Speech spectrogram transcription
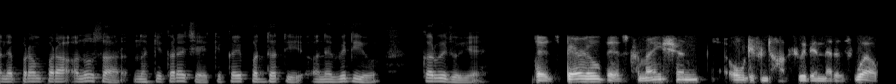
અને પરંપરા અનુસાર નક્કી કરે છે કે કઈ પદ્ધતિ અને વિધિઓ કરવી જોઈએ There's burial, there's cremation, all different types within that as well.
